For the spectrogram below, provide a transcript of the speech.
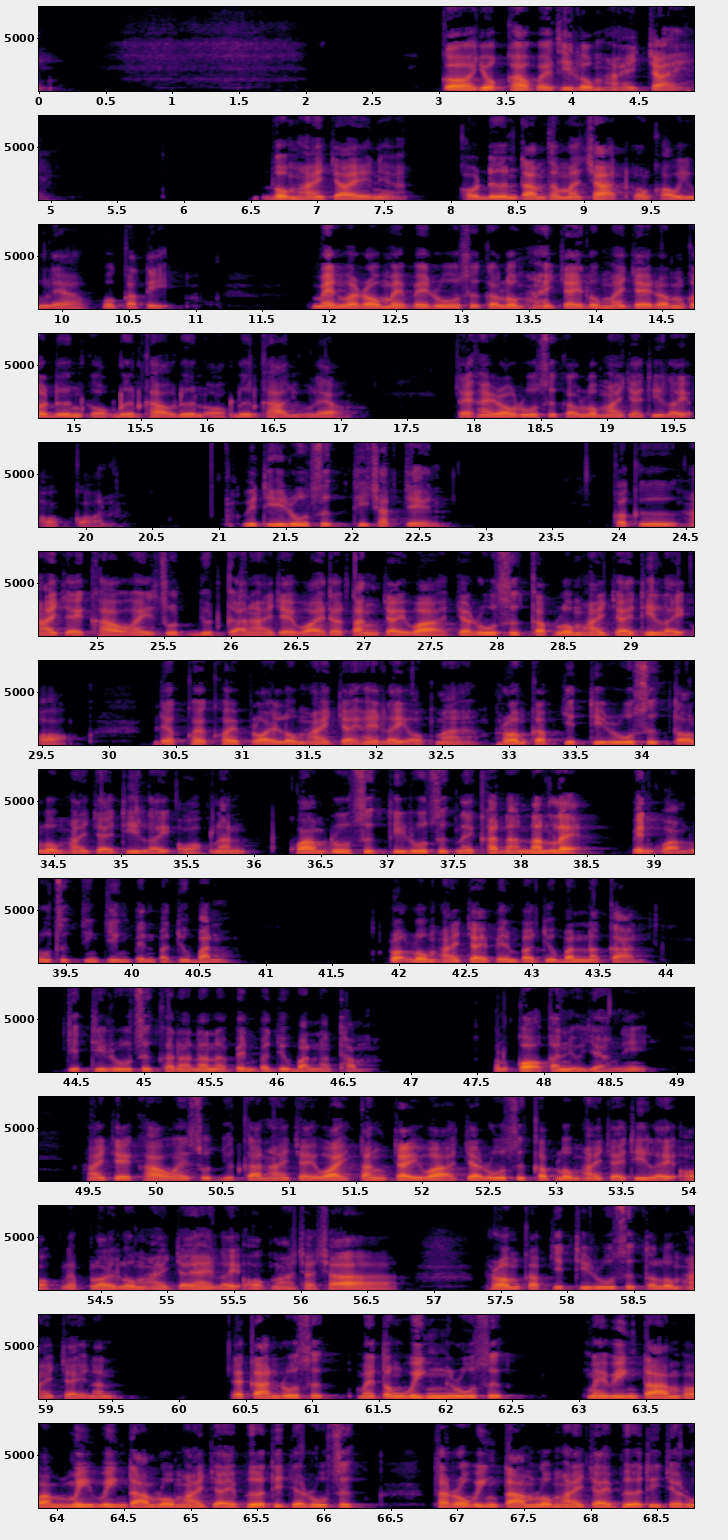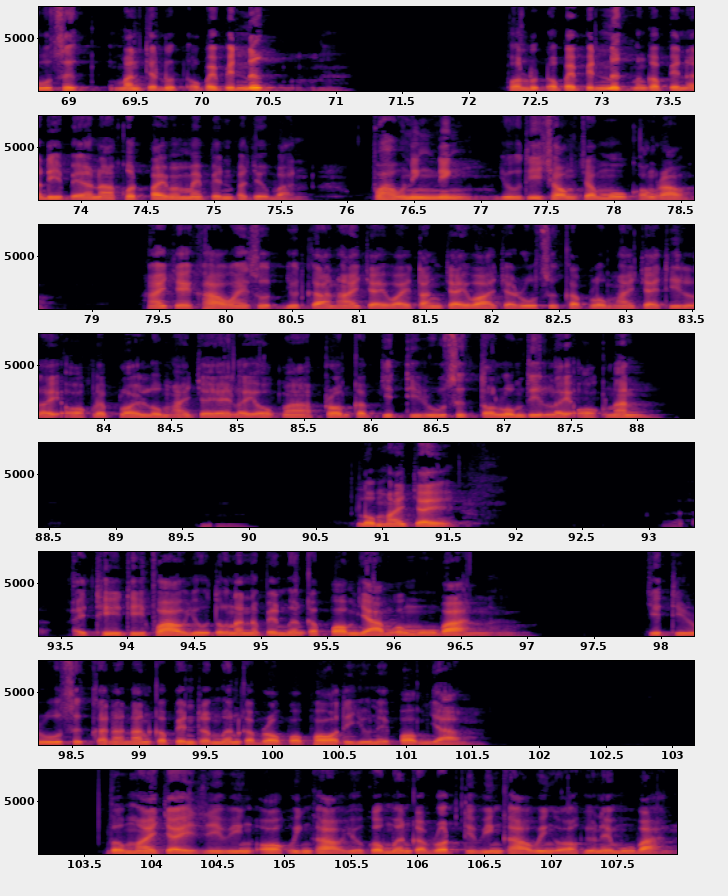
ก็ยกเข้าไปที่ลมหายใจ ลมหายใจเนี่ย เขาเดินตามธรรมชาติของเขาอยู่แล้วปกติ แม้ว่าเราไม่ไปรู้สึกกับลมหายใจ ลมหายใจเรามันก็เดินออกเดินเข้าเดินออกเดินเข้าอยู่แล้ว แต่ให้เรารู้สึกกับลมหายใจที่ไหลออกก่อน วิธีรู้สึกที่ชัดเจน ก็คือหายใจเข้าให้สุดหยุดการหายใจไว้แล้วตั้งใจว่าจะรู้สึกกับลมหายใจที่ไหลออก แล้วค่อยๆ ปล่อยลมหายใจให้ไหลออกมา พร้อมกับจิตที่รู้สึกต่อลมหายใจที่ไหลออกนั้น ความรู้สึกที่รู้สึกในขณะนั้นแหละ เป็นความรู้สึกจริง ๆ เป็นปัจจุบัน เพราะลมหายใจเป็นปัจจุบันนาการ จิตที่รู้สึกขณะนั้นเป็นปัจจุบันธรรมมันเกาะกันอยู่อย่างนี้ หายใจเข้าให้สุดหยุดการหายใจไว้ตั้งใจว่าจะรู้สึกกับลมหายใจที่ไหลออก และปล่อยลมหายใจให้ไหลออกมาช้าๆพร้อมกับจิตที่รู้สึกต่อลมหายใจนั้น แต่การรู้สึกไม่ต้องวิ่งรู้สึก ไม่วิ่งตามความไม่วิ่งตามลมหายใจเพื่อที่จะรู้สึก ถ้าเราวิ่งตามลมหายใจเพื่อที่จะรู้สึก มันจะหลุดออกไปเป็นนึก พอหลุดออกไปเป็นนึก มันก็เป็นอดีตเป็นอนาคตไปมันไม่เป็นปัจจุบันเฝ้านิ่งๆอยู่ที่ช่องจมูกของเรา หายใจเข้าให้สุดหยุดการหายใจไว้ตั้งใจว่าจะรู้สึกกับลมหายใจที่ไหลออก และปล่อยลมหายใจให้ไหลออกมา พร้อมกับจิตที่รู้สึกต่อลมที่ไหลออกนั้น ลมหายใจ ไอ้ที่ที่เฝ้าอยู่ตรงนั้นเป็นเหมือนกับป้อมยามของหมู่บ้าน จิตที่รู้สึกขณะนั้นก็เป็นเหมือนกับรปภที่อยู่ในป้อมยาม ลมหายใจที่วิ่งออกวิ่งเข้าอยู่ก็เหมือนกับรถที่วิ่งเข้าวิ่งออกอยู่ในหมู่บ้าน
